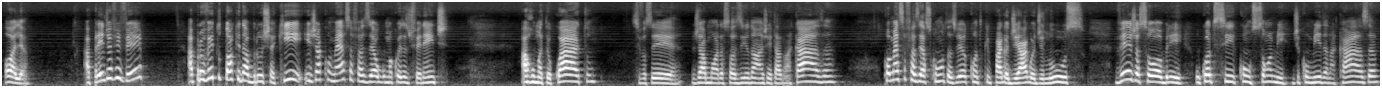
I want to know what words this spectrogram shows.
Olha, aprende a viver. Aproveita o toque da bruxa aqui e já começa a fazer alguma coisa diferente. Arruma teu quarto. Se você já mora sozinho, dá uma ajeitada na casa. Começa a fazer as contas, ver quanto que paga de água, de luz. Veja sobre o quanto se consome de comida na casa.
